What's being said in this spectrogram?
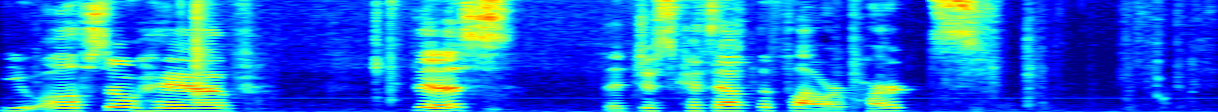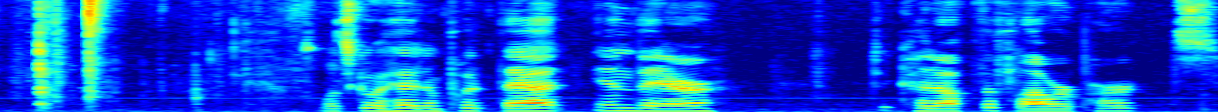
you also have this that just cuts out the flower parts. Let's go ahead and put that in there to cut off the flower parts.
